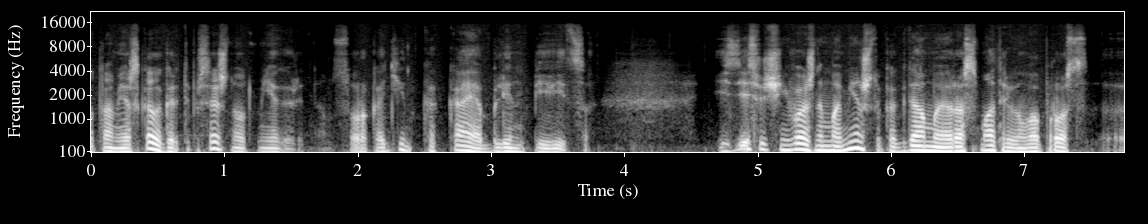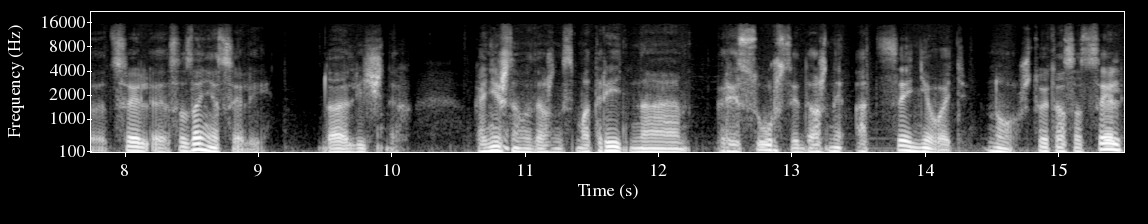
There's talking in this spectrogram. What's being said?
Вот там я рассказывал, говорит, ты представляешь, ну вот мне, говорит, там 41, какая, блин, певица. И здесь очень важный момент, что когда мы рассматриваем вопрос э, цель, э, создания целей да, личных, конечно, мы должны смотреть на ресурсы, должны оценивать, ну, что это за цель,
